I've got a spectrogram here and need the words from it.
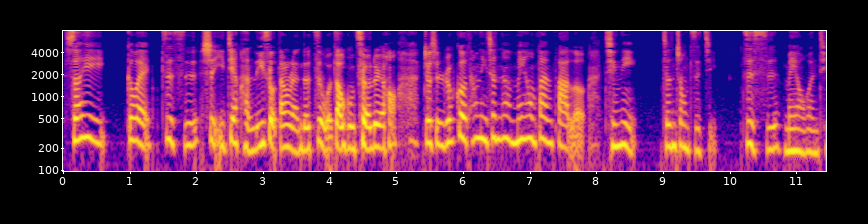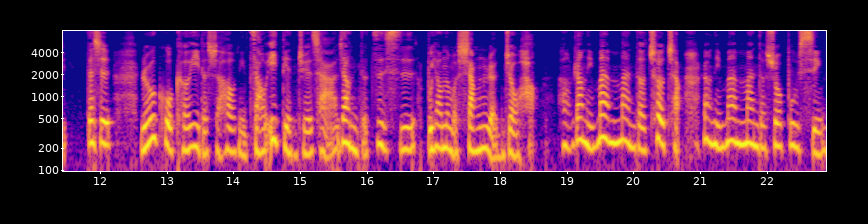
所以，各位，自私是一件很理所当然的自我照顾策略，哈。就是如果当你真的没有办法了，请你尊重自己，自私没有问题。但是，如果可以的时候，你早一点觉察，让你的自私不要那么伤人就好。好，让你慢慢的撤场，让你慢慢的说不行，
